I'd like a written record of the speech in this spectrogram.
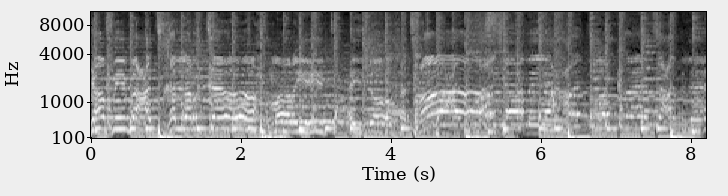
كافي بعد خل ارتاح ما اريد اي دوخة راس جامل احد وقت عبله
